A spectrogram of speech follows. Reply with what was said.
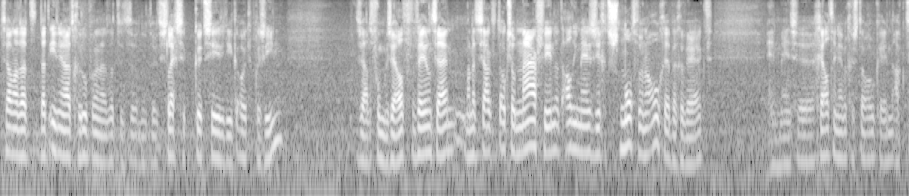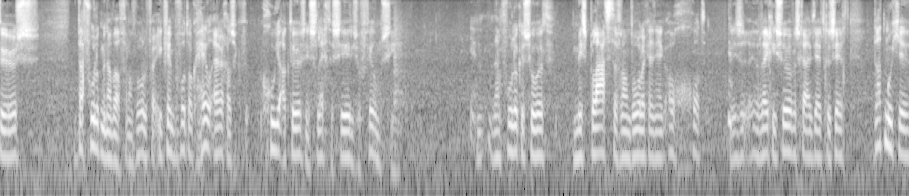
Stel nou dat, dat iedereen had geroepen dat het de slechtste kutserie die ik ooit heb gezien zou het voor mezelf vervelend zijn. Maar dat zou ik het ook zo naar vinden dat al die mensen zich het snot van hun ogen hebben gewerkt. En mensen geld in hebben gestoken en acteurs. Daar voel ik me dan wel verantwoordelijk voor. Ik vind bijvoorbeeld ook heel erg als ik goede acteurs in slechte series of films zie. Ja. Dan voel ik een soort misplaatste verantwoordelijkheid. En denk ik, oh god, er is een regisseur waarschijnlijk die heeft gezegd... dat moet je,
